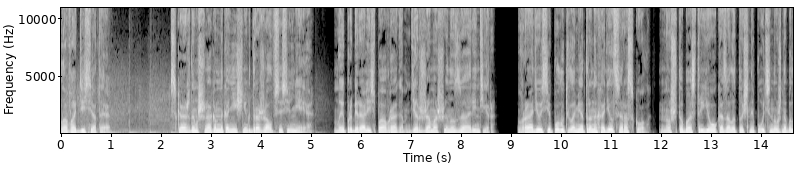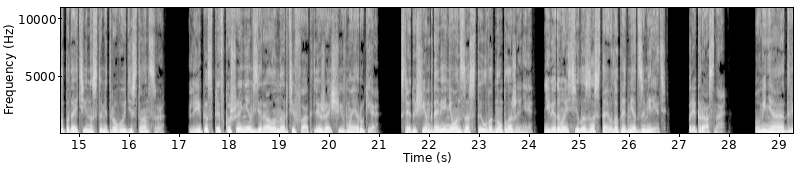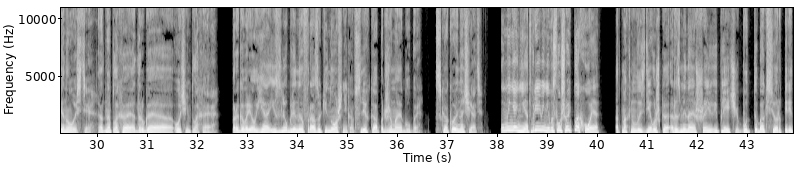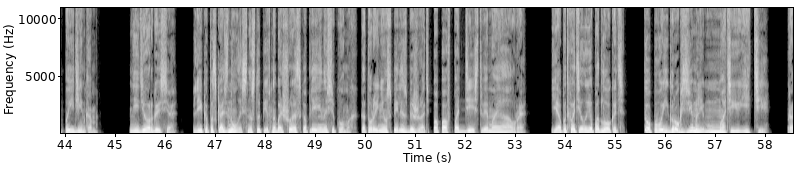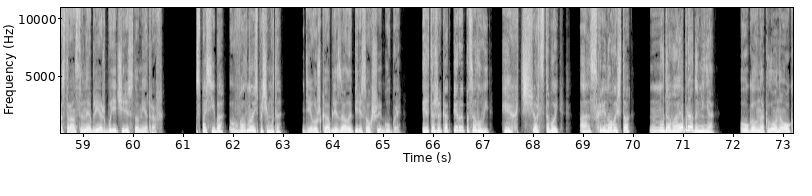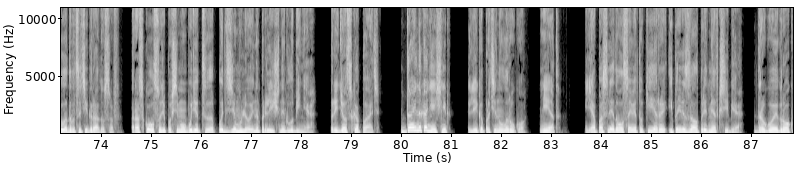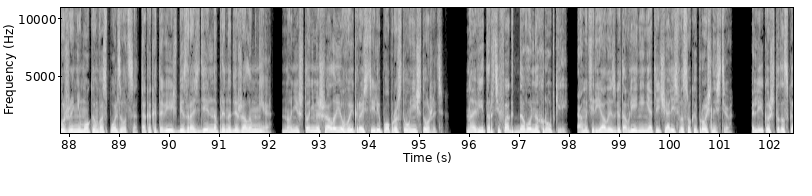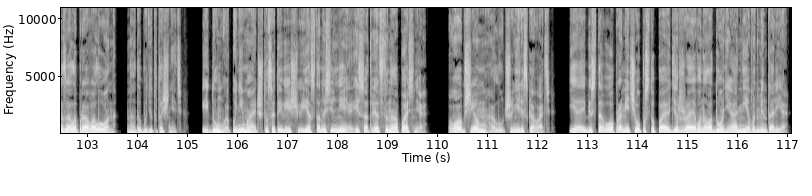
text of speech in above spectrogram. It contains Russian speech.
Глава десятая. С каждым шагом наконечник дрожал все сильнее. Мы пробирались по оврагам, держа машину за ориентир. В радиусе полукилометра находился раскол, но чтобы острие указало точный путь, нужно было подойти на стометровую дистанцию. Лика с предвкушением взирала на артефакт, лежащий в моей руке. В следующее мгновение он застыл в одном положении. Неведомая сила заставила предмет замереть. Прекрасно. «У меня две новости. Одна плохая, другая очень плохая». Проговорил я излюбленную фразу киношников, слегка поджимая губы. «С какой начать?» «У меня нет времени выслушивать плохое», — отмахнулась девушка, разминая шею и плечи, будто боксер перед поединком. «Не дергайся». Лика поскользнулась, наступив на большое скопление насекомых, которые не успели сбежать, попав под действие моей ауры. Я подхватил ее под локоть. Топовый игрок Земли, мать ее, идти. Пространственная брешь будет через сто метров». «Спасибо, волнуюсь почему-то». Девушка облизала пересохшие губы. «Это же как первый поцелуй. Эх, черт с тобой. А с хреновой что? Ну давай, обрадуй меня». Угол наклона около 20 градусов. Раскол, судя по всему, будет э, под землей на приличной глубине. Придется копать. «Дай наконечник». Лика протянула руку. «Нет». Я последовал совету Киеры и привязал предмет к себе. Другой игрок уже не мог им воспользоваться, так как эта вещь безраздельно принадлежала мне, но ничто не мешало ее выкрасть или попросту уничтожить. На вид артефакт довольно хрупкий, а материалы изготовления не отличались высокой прочностью. Лика что-то сказала про Авалон, надо будет уточнить. И, думаю, понимает, что с этой вещью я стану сильнее и, соответственно, опаснее. В общем, лучше не рисковать. Я и без того опрометчиво поступаю, держа его на ладони, а не в инвентаре.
